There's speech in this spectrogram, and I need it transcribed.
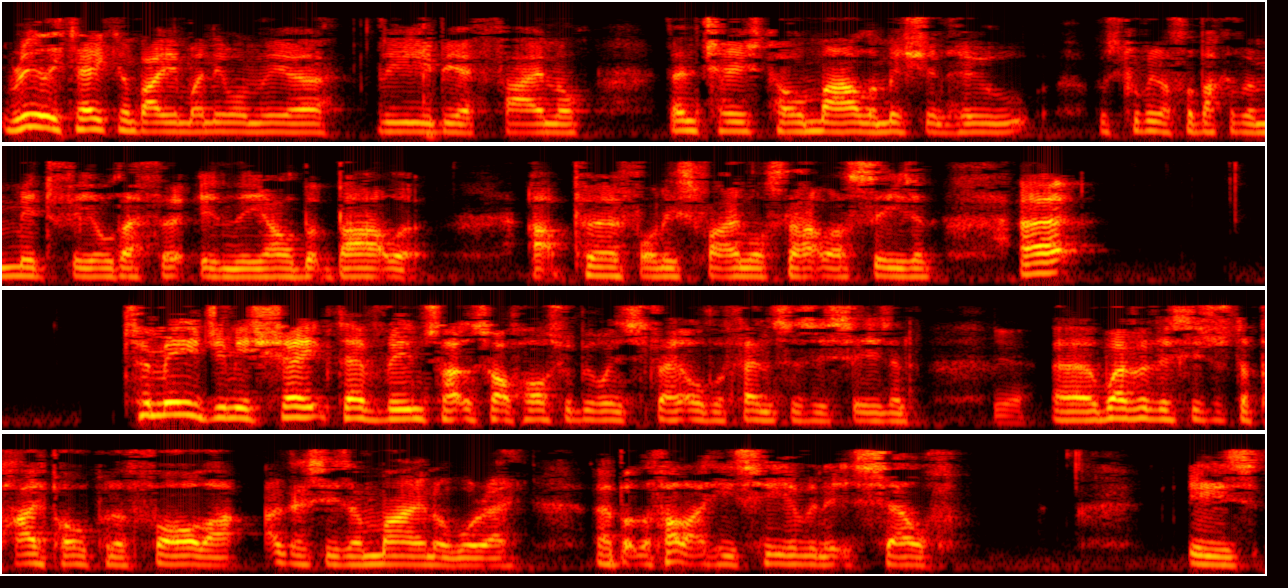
Really taken by him when he won the uh, the EBF final. Then chased home Marlon Mission, who was coming off the back of a midfield effort in the Albert Bartlett at Perth on his final start last season. Uh, to me, Jimmy shaped every inch like the sort of horse who'd be going straight over fences this season. Yeah. Uh, whether this is just a pipe opener for that, I guess is a minor worry. Uh, but the fact that he's here in itself is,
